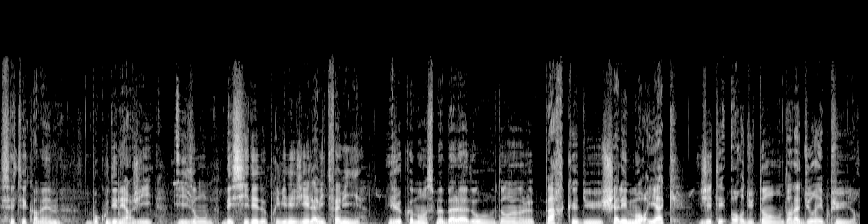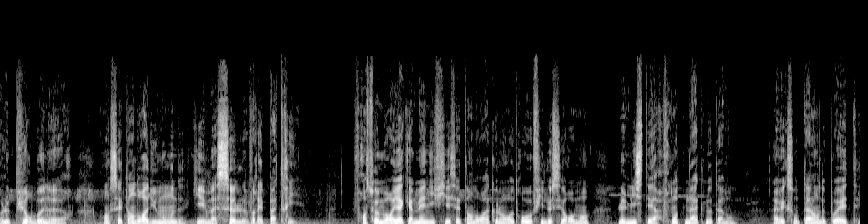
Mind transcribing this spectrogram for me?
c'était quand même beaucoup d'énergie. Ils ont décidé de privilégier la vie de famille. Je commence me balado dans le parc du chalet Mauriac. J'étais hors du temps, dans la durée pure, le pur bonheur, en cet endroit du monde qui est ma seule vraie patrie. François Mauriac a magnifié cet endroit que l'on retrouve au fil de ses romans, le mystère Frontenac notamment. Avec son talent de poète,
